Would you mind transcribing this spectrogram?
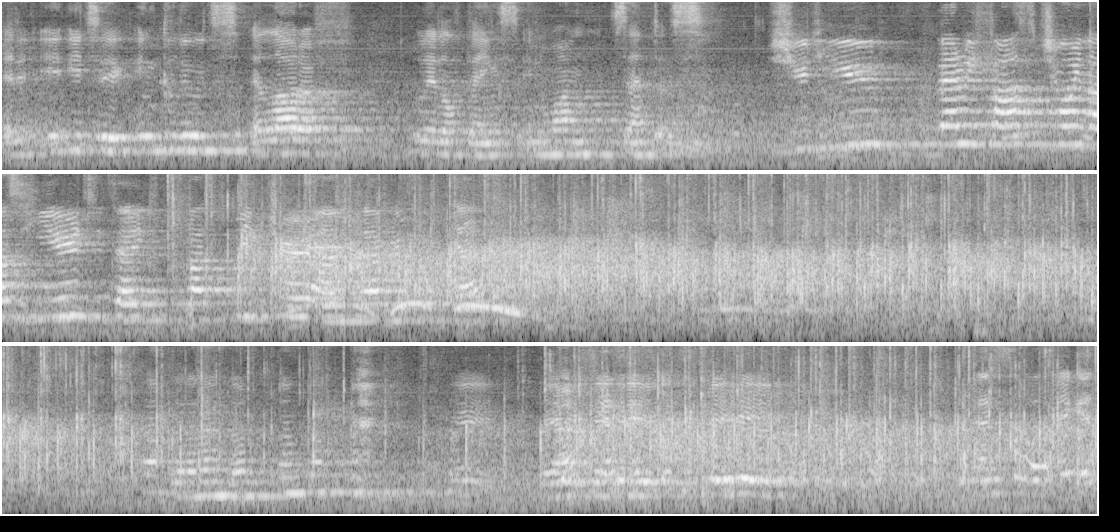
it, it, it includes a lot of little things in one sentence. Should you very fast join us here to take fast picture and everything? Yes. Yes, yes, yes, yes. Let's make it.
